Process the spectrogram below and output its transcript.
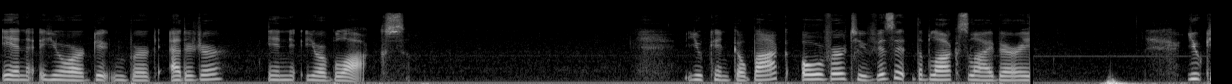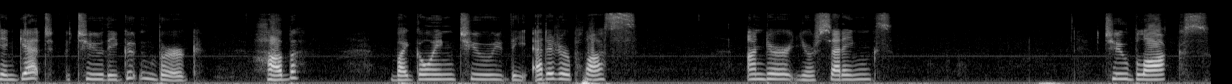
in your Gutenberg editor in your blocks. You can go back over to visit the blocks library. You can get to the Gutenberg hub by going to the Editor Plus under your settings, to blocks,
